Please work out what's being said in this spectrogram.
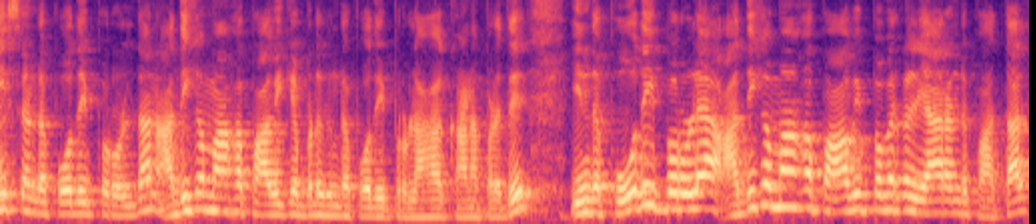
ஐஸ் என்ற போதைப்பொருள் தான் அதிகமாக பாவிக்கப்படுகின்ற போதைப்பொருளாக காணப்படுது. இந்த போதைப்பொருளை அதிகமாக பாவிப்பவர்கள் யாரென்று பார்த்தால்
